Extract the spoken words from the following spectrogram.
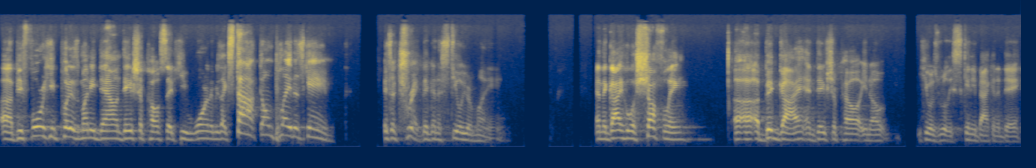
uh, before he put his money down, Dave Chappelle said he warned them. He's like, stop, don't play this game. It's a trick. They're going to steal your money. And the guy who was shuffling, uh, a big guy, and Dave Chappelle, you know, he was really skinny back in the day.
